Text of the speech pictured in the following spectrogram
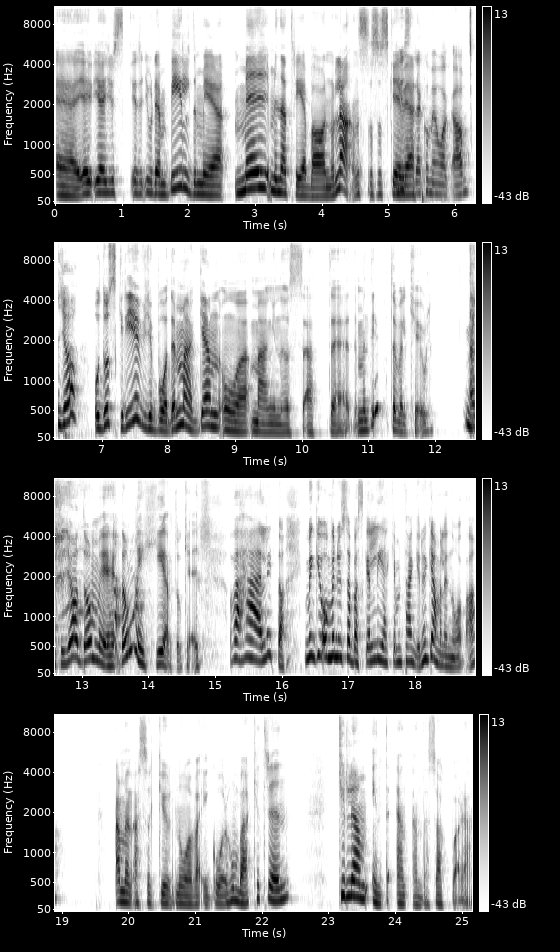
eh, jag, jag just gjorde en bild med mig, mina tre barn och Lans. Och så skrev Just det, jag... där kommer jag ihåg. Ja. Ja, och då skrev ju både Maggan och Magnus att eh, men det låter väl kul. Alltså ja, de är, de är helt okej. Vad härligt då. Men gud, om vi nu så bara ska leka med tanken. Hur gammal är Nova? Ja men alltså gud, Nova igår, hon bara, Katrin, glöm inte en enda sak bara.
